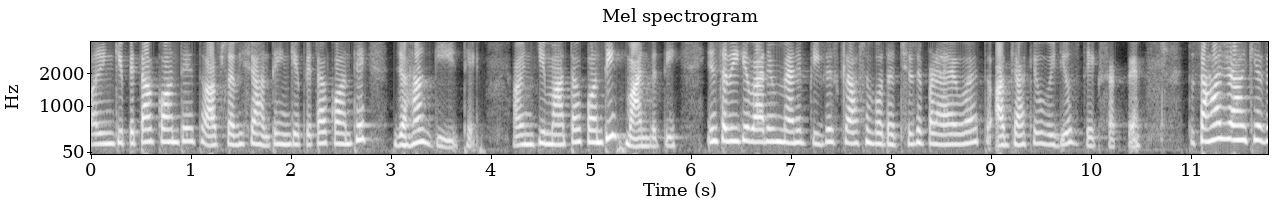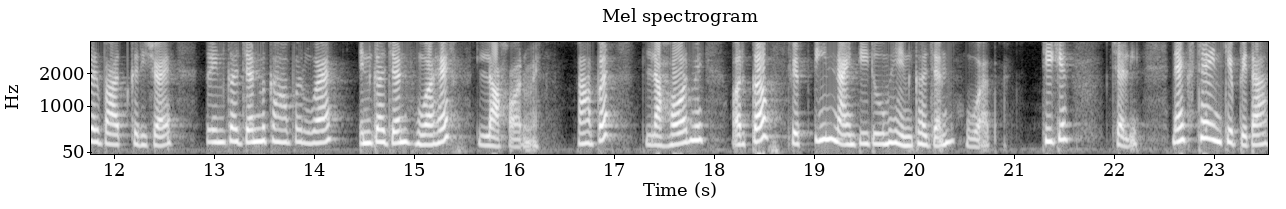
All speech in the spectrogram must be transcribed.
और इनके पिता कौन थे? तो आप सभी जानते हैं इनके पिता कौन थे? जहांगीर थे। और इनकी माता कौन थी? मानवती। इन सभी के बारे में मैंने प्रीवियस क्लास में बहुत अच्छे से पढ़ाया हुआ है तो आप जाके वो वीडियोस देख सकते हैं। तो शाहजहाँ की अगर बात करी जाए तो इनका जन्म कहाँ पर हुआ है? इनका जन्म हुआ है लाहौर में। कहाँ पर? लाहौर में। और कब? 1592 में इनका जन्म हुआ था। ठीक है? चलिए नेक्स्ट है इनके पिता।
